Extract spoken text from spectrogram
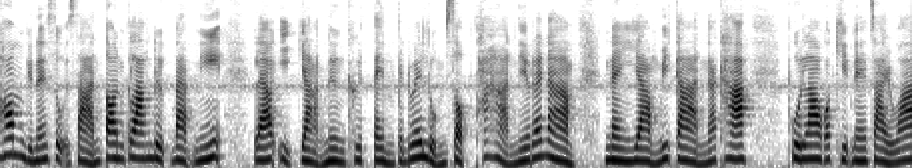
ท่ออยู่ในสุสานตอนกลางดึกแบบนี้ แล้วอีกอย่างหนึ่งคือเต็มไปด้วยหลุมศพทหารนิรนาม ในยามวิกาลนะคะ ผู้เล่าก็คิดในใจว่า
